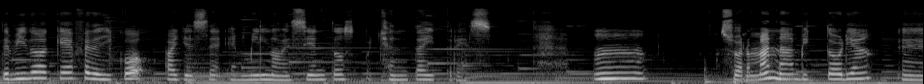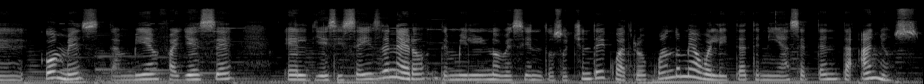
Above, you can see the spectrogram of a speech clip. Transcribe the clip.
debido a que Federico fallece en 1983. Mm, su hermana Victoria eh, Gómez también fallece el 16 de enero de 1984 cuando mi abuelita tenía 70 años.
